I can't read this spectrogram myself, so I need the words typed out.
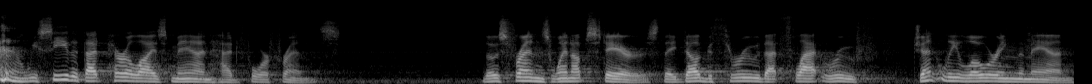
we see that that paralyzed man had four friends. Those friends went upstairs. They dug through that flat roof, gently lowering the man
